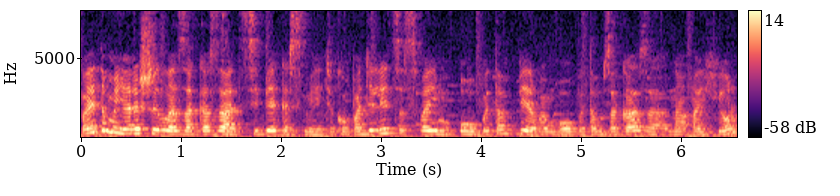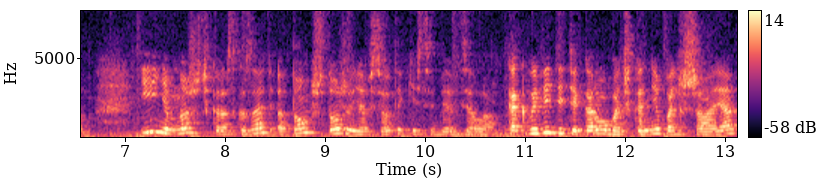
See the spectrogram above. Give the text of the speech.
Поэтому я решила заказать себе косметику, поделиться своим опытом, первым опытом заказа на iHerb немножечко рассказать о том, что же я все-таки себе взяла. Как вы видите, коробочка небольшая.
